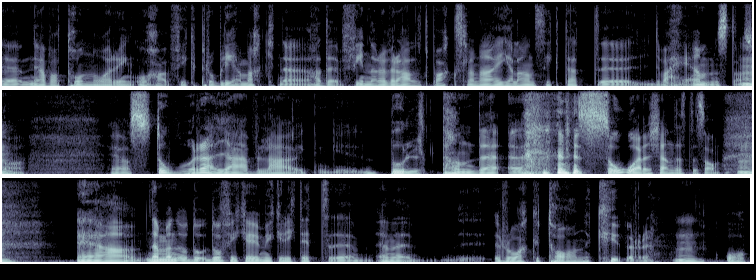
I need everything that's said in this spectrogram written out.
när jag var tonåring och fick problemakne, hade finnar överallt på axlarna, i hela ansiktet, eh, det var hemskt alltså. Mm. Eh, stora jävla eh, bultande eh, sår kändes det som. Eh, nej men då, då fick jag ju mycket riktigt eh, en eh, Roacutan-kur. Mm. Och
